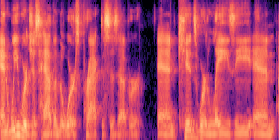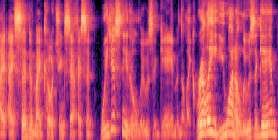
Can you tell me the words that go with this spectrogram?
and we were just having the worst practices ever and kids were lazy and I, I, said to my coaching staff i said we just need to lose a game and they're like really? You want to lose a game?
